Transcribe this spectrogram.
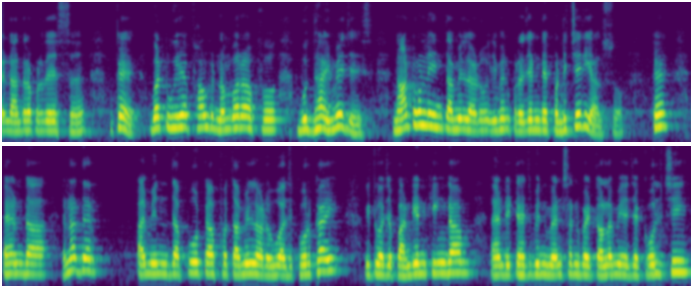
and Andhra Pradesh, okay. But we have found a number of uh, Buddha images, not only in Tamil Nadu, even present day Pondicherry also, okay. And uh, another, I mean, the port of Tamil Nadu was Korkai. It was a Pandyan kingdom, and it has been mentioned by Ptolemy as a Kolchi,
